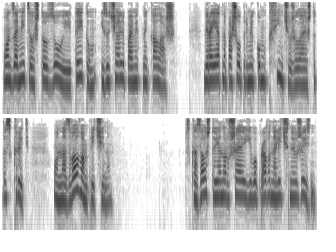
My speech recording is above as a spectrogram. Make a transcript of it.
Он заметил, что Зои и Тейтум изучали памятный коллаж. Вероятно, пошел прямиком к Финчу, желая что-то скрыть. Он назвал вам причину? Сказал, что я нарушаю его право на личную жизнь.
